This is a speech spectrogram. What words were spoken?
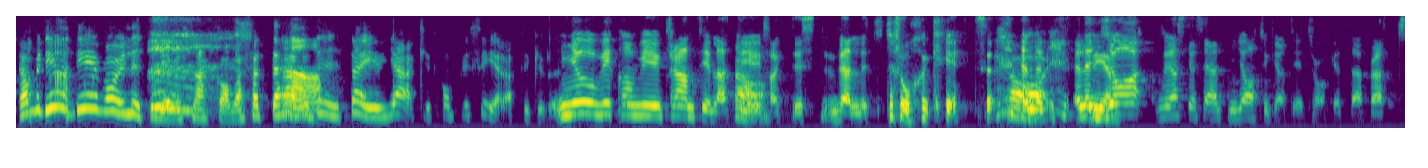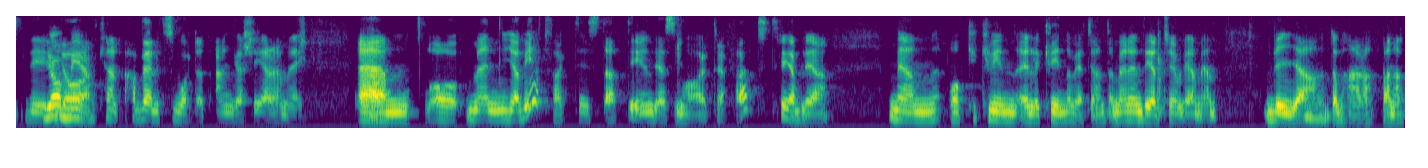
ja, men det, det var ju lite det vi snackade om. För att det här med att dejta är ju jäkligt komplicerat, tycker vi. Jo, vi kom ju fram till att det ja. är faktiskt väldigt tråkigt. Ja, eller eller jag, jag ska säga att jag tycker att det är tråkigt, därför att det, jag, jag kan ha väldigt svårt att engagera mig. Ja. Um, och, men jag vet faktiskt att det är en del som har träffat trevliga män och kvinnor, eller kvinnor vet jag inte, men en del trevliga män via mm. de här apparna.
